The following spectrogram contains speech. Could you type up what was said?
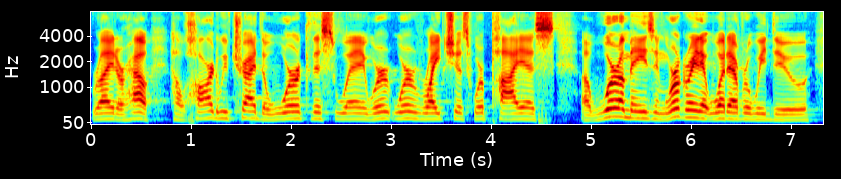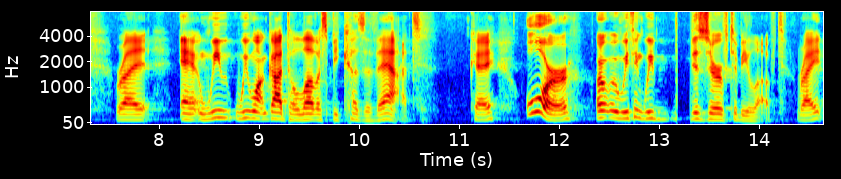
right? Or how, how hard we've tried to work this way. We're, we're righteous, we're pious, uh, we're amazing, we're great at whatever we do, right? And we, we want God to love us because of that, okay? Or, or we think we deserve to be loved, right?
